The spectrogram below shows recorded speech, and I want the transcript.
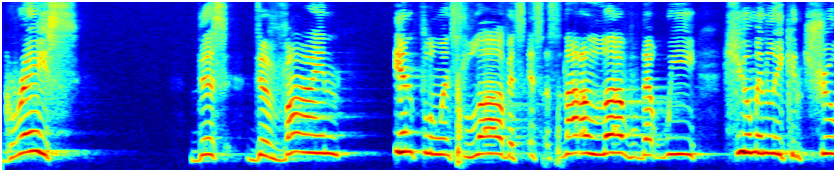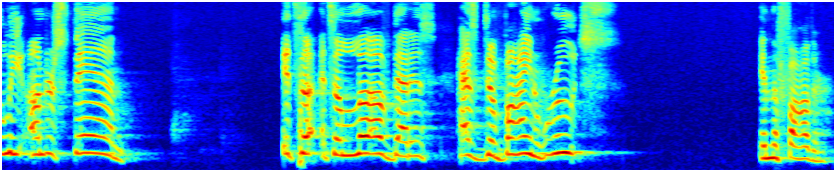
Grace, this divine influenced love, it's, it's, it's not a love that we humanly can truly understand. It's a, it's a love that is, has divine roots in the Father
